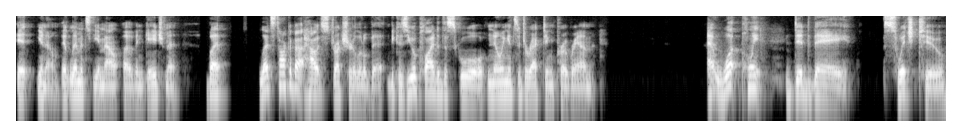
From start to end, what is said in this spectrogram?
it you know it limits the amount of engagement. But let's talk about how it's structured a little bit because you applied to the school knowing it's a directing program. At what point did they switch to?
